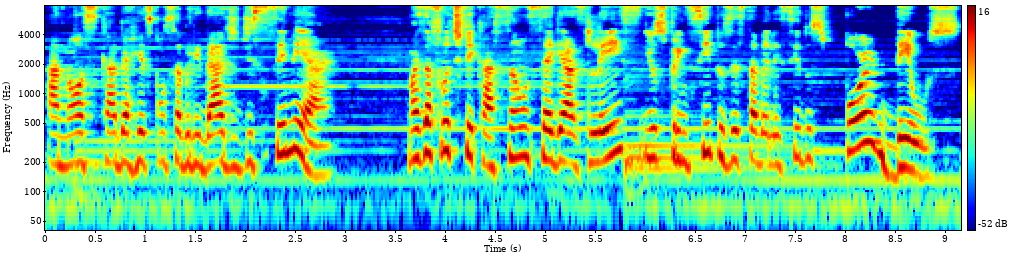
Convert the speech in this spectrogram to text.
a nós cabe a responsabilidade de semear, mas a frutificação segue as leis e os princípios estabelecidos por Deus,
